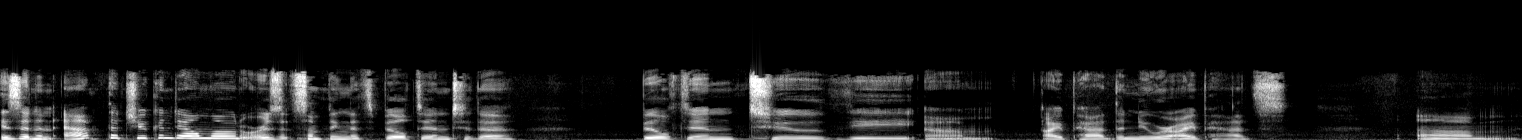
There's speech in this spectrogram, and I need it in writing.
is it an app that you can download, or is it something that's built into the built into the um, iPad, the newer iPads? Um,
